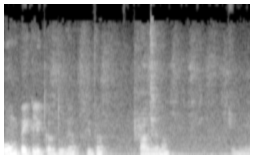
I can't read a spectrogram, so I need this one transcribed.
होम पे क्लिक कर दूँ क्या? सीधा? आ गया ना? हम्म,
